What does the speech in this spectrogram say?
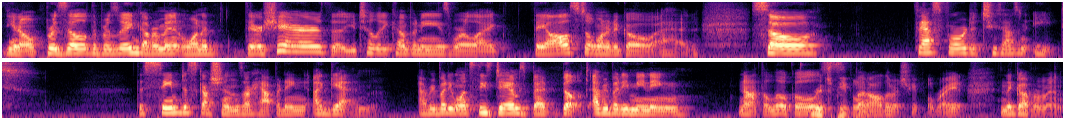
you know, Brazil the Brazilian government wanted their share, the utility companies were like they all still wanted to go ahead. So, fast forward to 2008. The same discussions are happening again. Everybody wants these dams built. Everybody meaning not the locals, Rich people. but all the rich people, right? And the government.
